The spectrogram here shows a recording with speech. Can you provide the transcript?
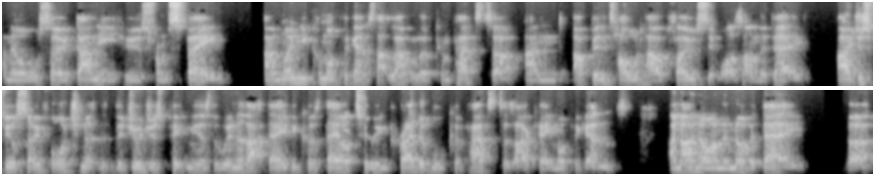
and also Danny, who's from Spain. And when you come up against that level of competitor, and I've been told how close it was on the day, I just feel so fortunate that the judges picked me as the winner that day because they are two incredible competitors I came up against. And I know on another day that,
